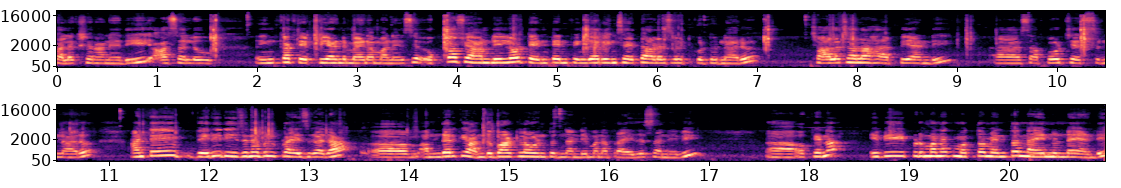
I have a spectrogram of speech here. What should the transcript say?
కలెక్షన్ అనేది అసలు ఇంకా తెప్పియండి మేడం అనేసి ఒక్క ఫ్యామిలీలో టెన్ టెన్ ఫింగర్ రింగ్స్ అయితే ఆర్డర్స్ పెట్టుకుంటున్నారు. చాలా చాలా హ్యాపీ అండి. సపోర్ట్ చేస్తున్నారు. అంటే వెరీ రీజనబుల్ ప్రైస్ కదా. అందరికీ అందుబాటులో ఉంటుందండి మన ప్రైజెస్ అనేవి. ఓకేనా? ఇవి ఇప్పుడు మనకు మొత్తం ఎంత? నైన్ ఉన్నాయండి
